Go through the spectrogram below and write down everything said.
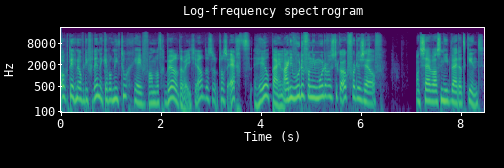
Ook tegenover die vriendinnen. Ik heb ook niet toegegeven van, wat gebeurde er, weet je wel. Dus het was echt heel pijnlijk. Maar die woede van die moeder was natuurlijk ook voor haarzelf. Want zij was niet bij dat kind.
